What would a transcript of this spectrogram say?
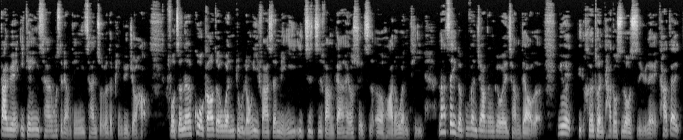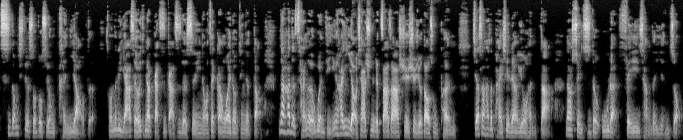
大约一天一餐或是两天一餐左右的频率就好。否则呢，过高的温度容易发生免疫抑制、脂肪肝还有水质恶化的问题。那这个部分就要跟各位强调了，因为河豚它都是肉食鱼类，它在吃东西的时候都是用啃咬的，哦，那个牙齿会听到嘎吱嘎吱的声音，然后在缸外都听得到。那它的残饵问题，因为它一咬下去，那个渣渣屑屑就到处喷，加上它的排泄量又很大，那水质的污染非常的严重。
